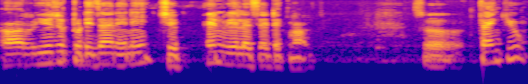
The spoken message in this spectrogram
are used to design any chip in VLSI technology. So thank you.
